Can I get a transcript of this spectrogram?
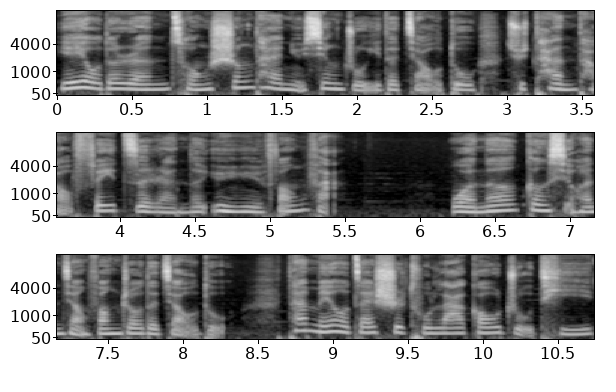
也有的人从生态女性主义的角度去探讨非自然的孕育方法，我呢更喜欢讲方舟的角度，他没有在试图拉高主题，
